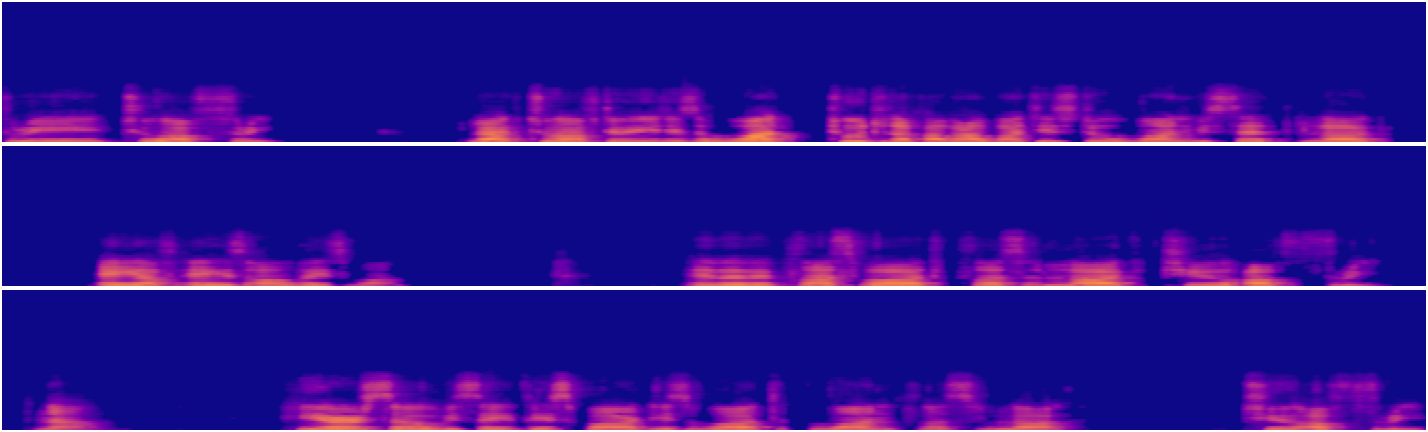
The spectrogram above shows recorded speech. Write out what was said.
3, 2 of 3. Log 2 of 2, it is what? 2 to the power of what is 2? 1. We said log a of a is always 1. It will be plus what? Plus log 2 of 3. Now, here, so we say this part is what? 1 plus log 2 of 3.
